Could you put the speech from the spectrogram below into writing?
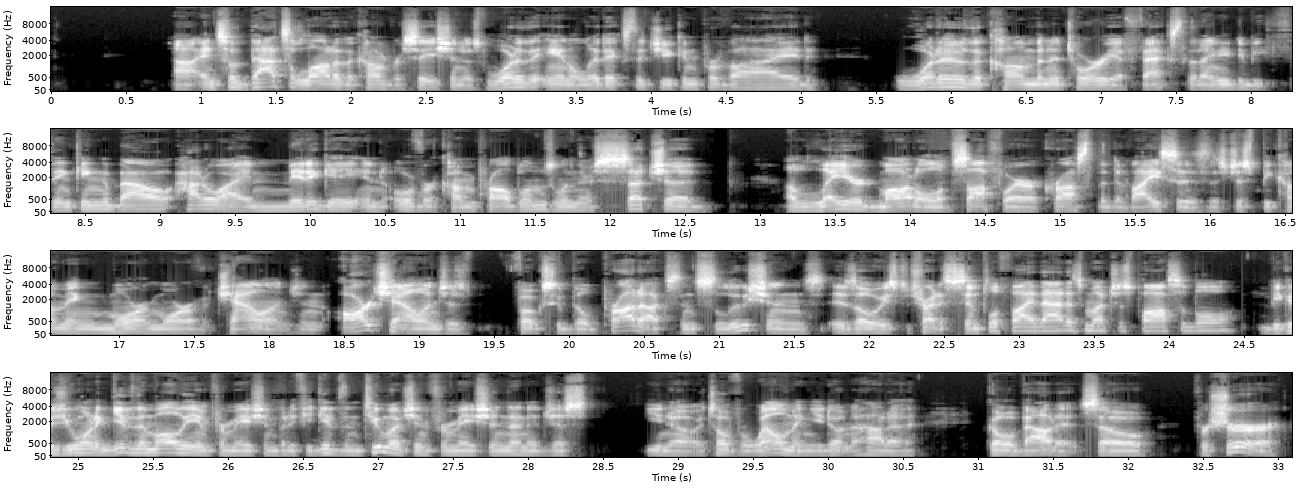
Uh, and so that's a lot of the conversation is what are the analytics that you can provide? What are the combinatory effects that I need to be thinking about? How do I mitigate and overcome problems when there's such a, a layered model of software across the devices that's just becoming more and more of a challenge? And our challenge as folks who build products and solutions is always to try to simplify that as much as possible because you want to give them all the information. But if you give them too much information, then it just, you know, it's overwhelming. You don't know how to go about it. So for sure,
